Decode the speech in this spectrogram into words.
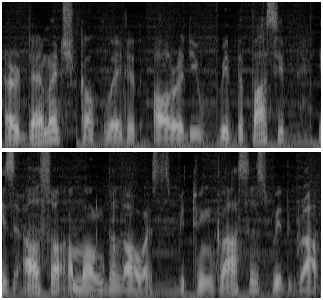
Her damage, calculated already with the passive, is also among the lowest, between classes with grab.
